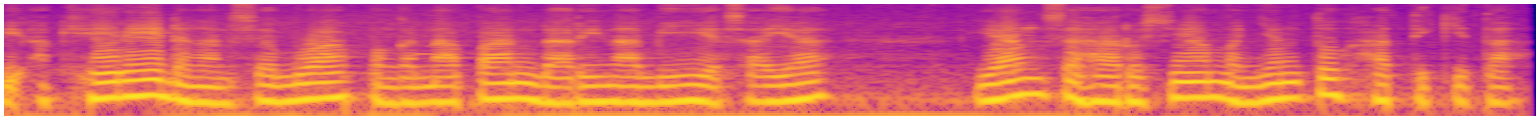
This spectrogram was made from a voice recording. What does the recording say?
diakhiri dengan sebuah penggenapan dari Nabi Yesaya yang seharusnya menyentuh hati kita.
